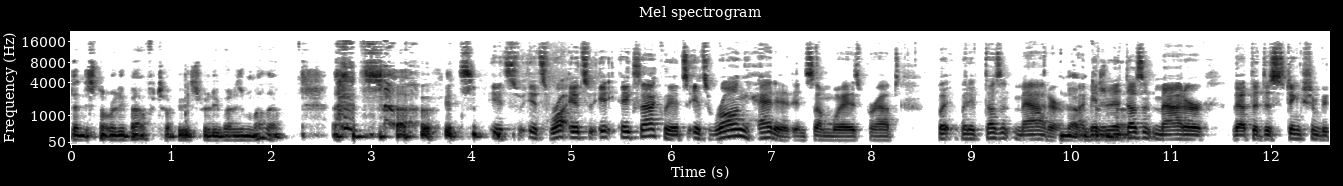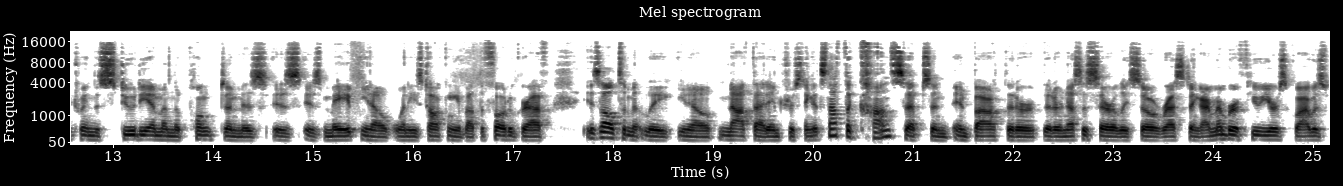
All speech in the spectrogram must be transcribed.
then it's not really about photography. It's really about his mother. so it's it's it's wrong. It's it, exactly. It's it's wrong-headed in some ways, perhaps but but it doesn't matter. No, I mean, and it doesn't matter that the distinction between the studium and the punctum is is is made. You know, when he's talking about the photograph, is ultimately you know not that interesting. It's not the concepts in, in Barthes that are that are necessarily so arresting. I remember a few years ago, I was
